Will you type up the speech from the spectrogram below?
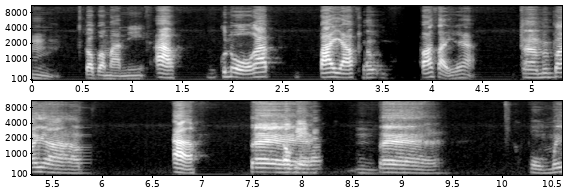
อออืม ก็ประมาณนี้ อะคุณโอครับ ป้ายยาครับฟ้าใสเนี่ยอ่าเป็นป้ายาครับ อะแต่โอเคครับอืมแต่ผมไม่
